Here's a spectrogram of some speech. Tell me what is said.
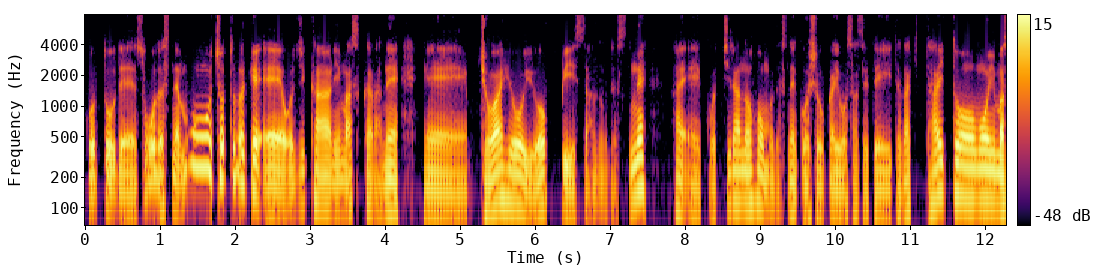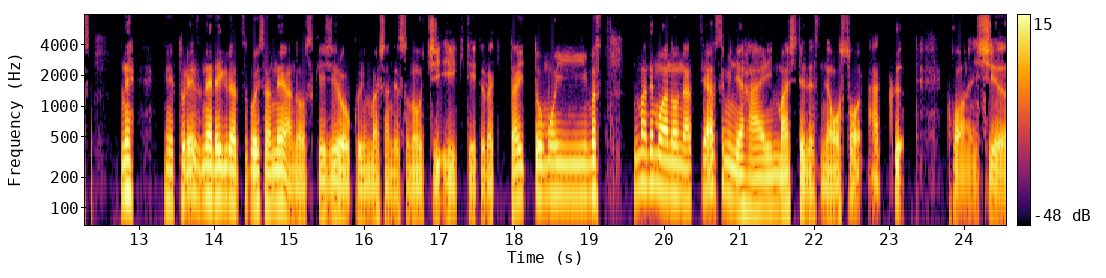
ことで、そうですね、もうちょっとだけ、えー、お時間ありますからね、えー、チョアヒョウヨッピーさんのですね、はい、えー、こちらの方もですね、ご紹介をさせていただきたいと思います。ね、えー、とりあえずね、レギュラーつぼいさんね、あの、スケジュールを送りましたんで、そのうち来ていただきたいと思います。まあでもあの、夏休みに入りましてですね、おそらく、今週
